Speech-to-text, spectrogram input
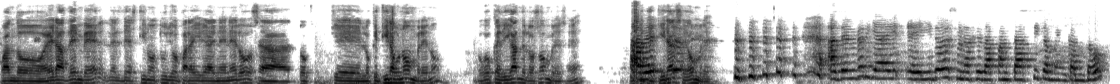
Cuando era Denver, el destino tuyo para ir en enero, o sea, lo que, lo que tira un hombre, ¿no? Luego que digan de los hombres, ¿eh? Lo A que ver, tira yo- ese hombre. a Denver ya he, he ido, es una ciudad fantástica, me encantó.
